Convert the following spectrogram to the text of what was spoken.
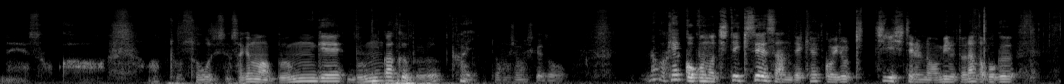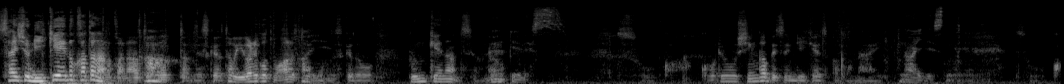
どね。そうか。あと、そうですね。先ほどまあ文芸、文学部はい。ってお話ししましたけど、なんか結構この知的生産で結構いろいろきっちりしてるのを見ると、なんか僕、最初理系の方なのかなと思ったんですけど、多分言われることもあると思うんですけど、はい、文系なんですよね。文系です。ご両親が別に理系とかもない。ないですね。そうか。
